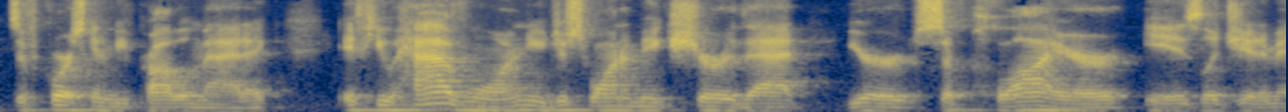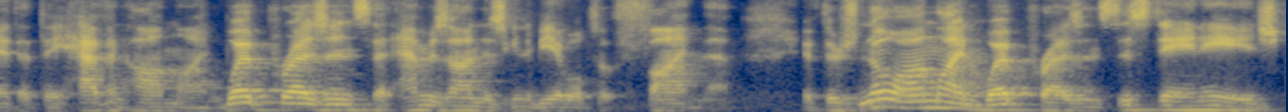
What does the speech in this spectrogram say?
it's of course going to be problematic. If you have one, you just want to make sure that your supplier is legitimate, that they have an online web presence, that Amazon is going to be able to find them. If there's no online web presence this day and age,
